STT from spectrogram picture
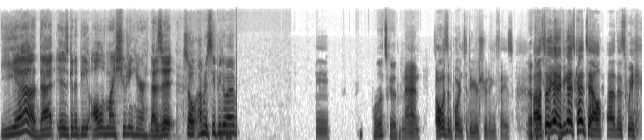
Yeah, that is going to be all of my shooting here. That is it. So, how many CP do I have? Mm. Well, that's good, man. It's always important to do your shooting phase. Uh, so, yeah, if you guys can tell, uh, this week,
